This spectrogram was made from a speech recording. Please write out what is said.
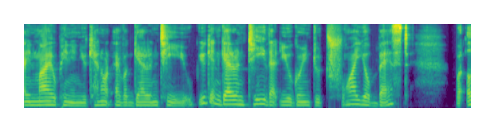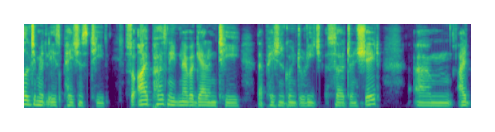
in my opinion you cannot ever guarantee. You you can guarantee that you're going to try your best but ultimately it's patient's teeth. So i personally never guarantee that patient is going to reach a certain shade. Um, I,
